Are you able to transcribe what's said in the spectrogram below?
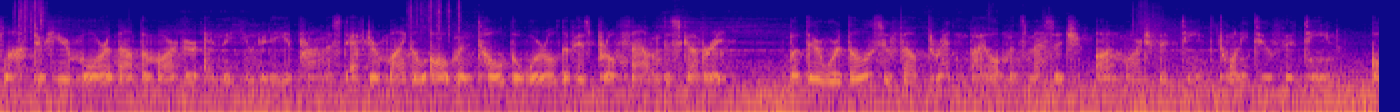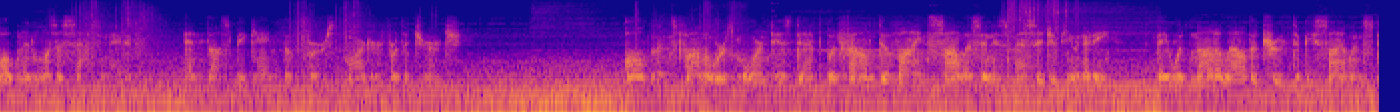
flocked to hear more about the marker and the unity it promised after Michael Altman told the world of his profound discovery. But there were those who felt threatened by Altman's message. On March 15, 2215, Altman was assassinated and thus became the first martyr for the church. Altman's followers mourned his death but found divine solace in his message of unity. They would not allow the truth to be silenced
